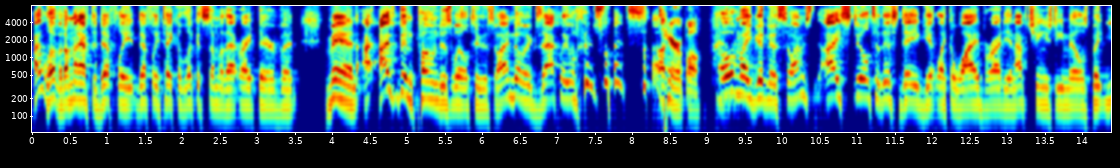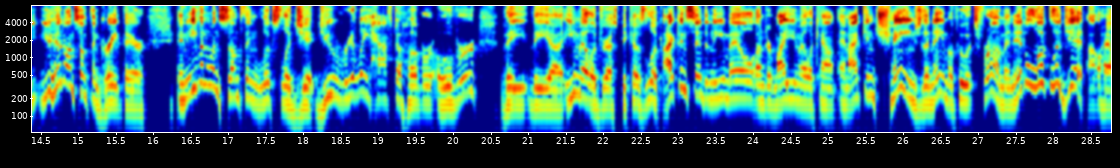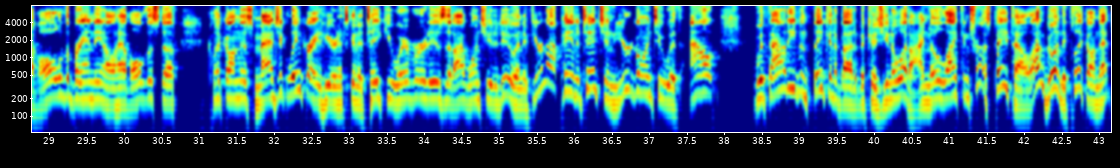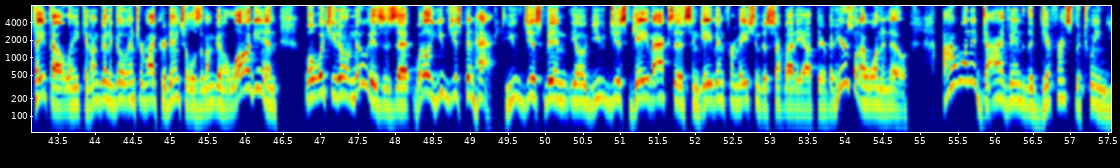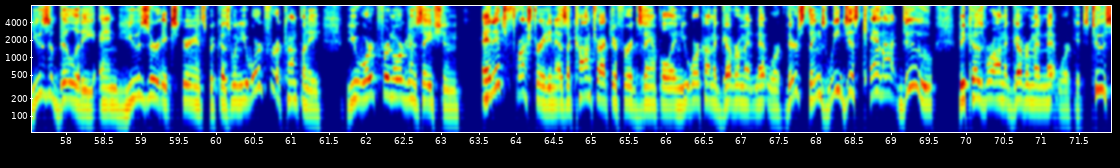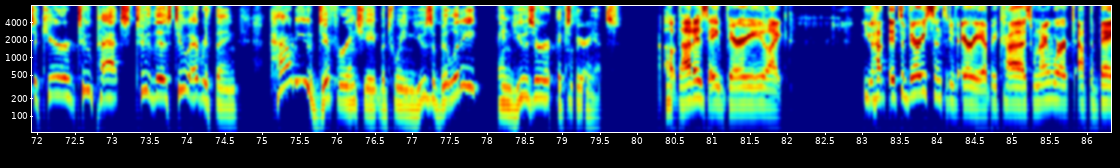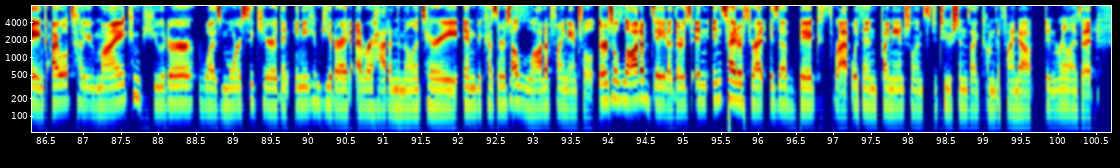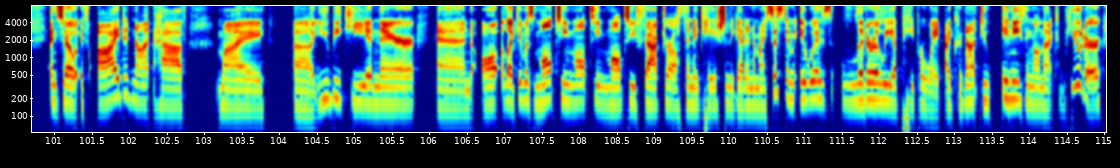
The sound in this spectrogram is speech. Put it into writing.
I love it. I'm gonna have to definitely definitely take a look at some of that right there. But man, I, have been pwned as well too, so I know exactly what it's like. Terrible. Oh my goodness. So I'm I still to this day get like a wide variety, and I've changed emails. But you, you hit on something great there. And even when something looks legit, you really have to hover over the the uh, email address because look, I can send an email under my email account, and I can change the name of who it's from, and it'll look legit. I'll have all of the branding. I'll I'll have all this stuff. Click on this magic link right here, and it's going to take you wherever it is that I want you to do. And if you're not paying attention, you're going to, without without even thinking about it because you know what? I know like and trust paypal. I'm going to click on that paypal link and i'm going to go enter my credentials and i'm going to log in. Well what you don't know is is that well you've just been hacked. You've just been you know you just gave access and gave information to somebody out there. But here's what i want to know. I want to dive into the difference between usability and user experience because when you work for a company you work for an organization and it's frustrating as a contractor, for example, and you work on a government network. There's things we just cannot do because we're on a government network. It's too secure, too patched, too this, too everything. How do you differentiate between usability and user experience? Oh, that is a very like you have it's a very sensitive area because when I worked at the bank, I will tell you my computer was more secure than any computer I'd ever had in the military. And because there's a lot of financial, there's a lot of data. There's an insider threat is a big threat within financial institutions. I come to find out, didn't realize it. And so if I did not have my uh, YubiKey in there and all like it was multi, multi, multi factor authentication to get into my system. It was literally a paperweight. I could not do anything on that computer.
